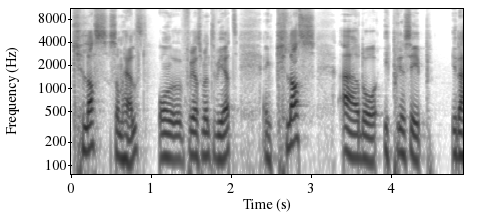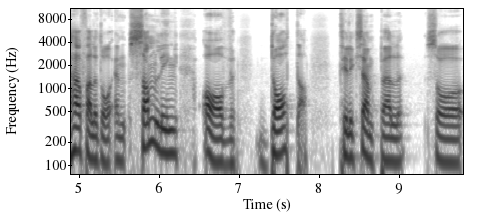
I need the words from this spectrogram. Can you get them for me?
klass som helst, och för er som inte vet, en klass är då i princip, i det här fallet då, en samling av data. Till exempel så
